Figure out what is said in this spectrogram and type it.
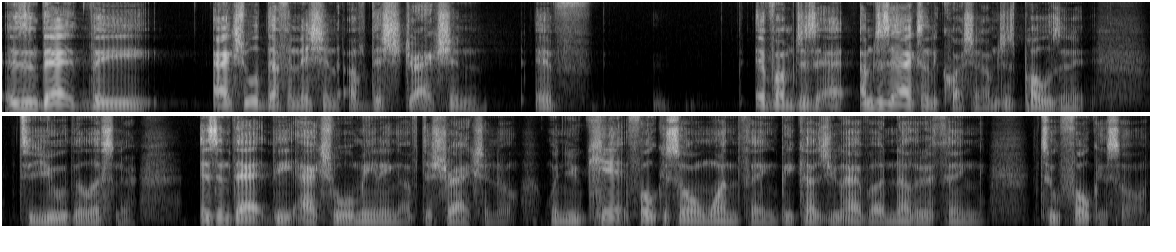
isn't that the actual definition of distraction? If if I'm just I'm just asking the question, I'm just posing it to you, the listener. Isn't that the actual meaning of distraction, though? When you can't focus on one thing because you have another thing to focus on.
